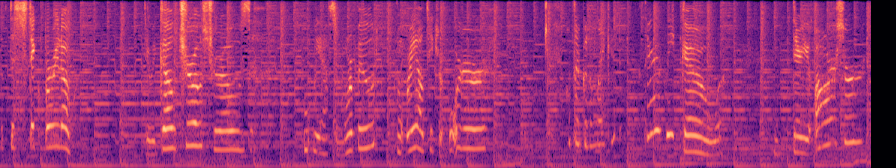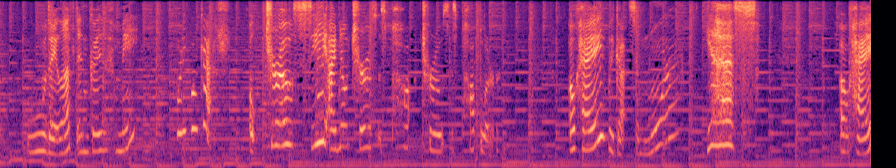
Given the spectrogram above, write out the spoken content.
Got this stick burrito. There we go, churros, churros. Ooh, we have some more food. Don't worry, I'll take your order. Hope they're gonna like it. There we go. There you are, sir. Ooh, they left and gave me 44 cash. Oh, churros. See, I know churros is pop. Churros is popular. Okay, we got some more. Yes. Okay,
